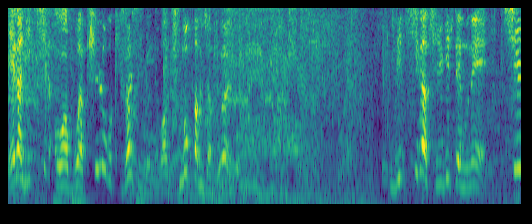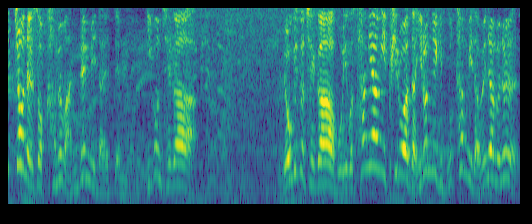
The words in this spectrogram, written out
얘가 리치가 와 뭐야 킬로그 개갈 생겼네 와 주먹 감자 뭐야 이거. 리치가 길기 때문에 실전에서 가면 안 됩니다 얘 때문에. 이건 제가 여기서 제가 뭐 이거 상향이 필요하다 이런 얘기 못 합니다. 왜냐면은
